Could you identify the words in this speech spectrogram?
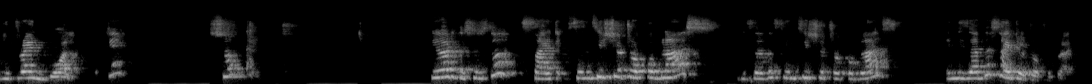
uterine wall. Okay. So here, this is the site syncytial These are the syncytial and these are the cytotrophoblasts.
